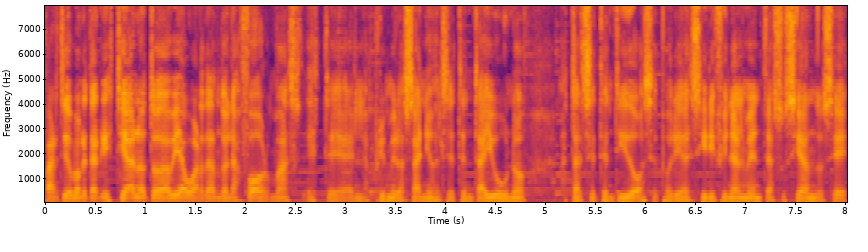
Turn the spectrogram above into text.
Partido Demócrata Cristiano todavía guardando las formas este, en los primeros años del 71 hasta el 72 se podría decir y finalmente asociándose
